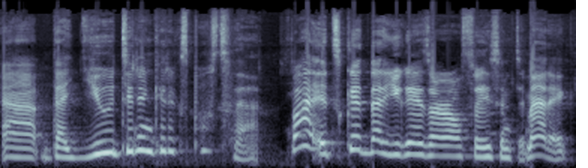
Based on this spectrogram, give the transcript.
uh, that you didn't get exposed to that. But it's good that you guys are also asymptomatic.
